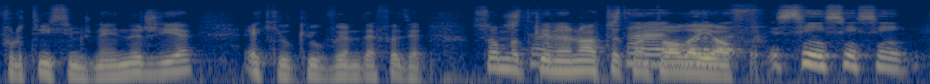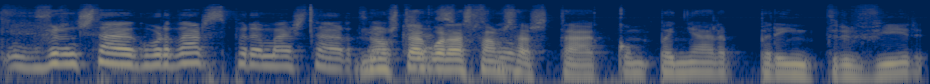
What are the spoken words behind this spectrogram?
fortíssimos na energia, aquilo que o Governo deve fazer. Só uma está, pequena nota quanto ao layoff. Sim, sim, sim. O Governo está a aguardar-se para mais tarde. Não é está a aguardar-se para mais tarde, está a acompanhar para intervir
